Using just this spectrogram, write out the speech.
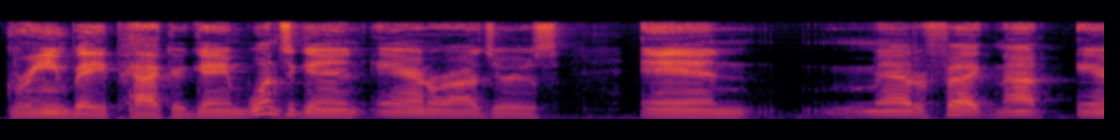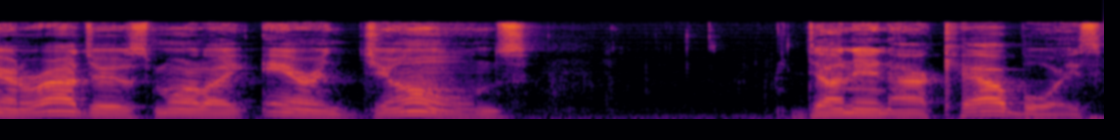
Green Bay Packer game. Once again, Aaron Rodgers, and matter of fact, not Aaron Rodgers, more like Aaron Jones, done in our Cowboys.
